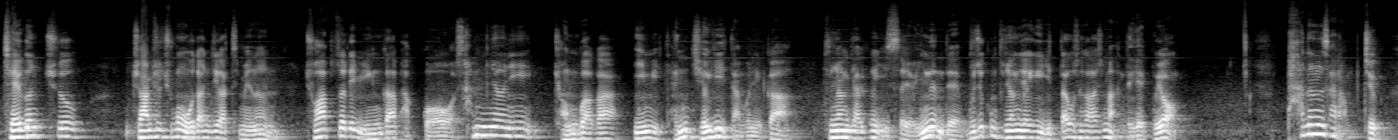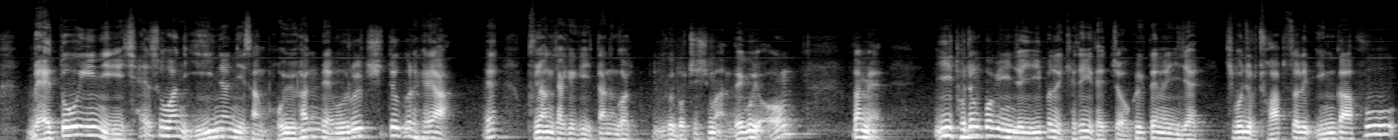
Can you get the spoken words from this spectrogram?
재건축 잠실 주공 5단지 같으면은 조합 설립 인가 받고 3년이 경과가 이미 된 지역이 있다 보니까 분양 자격은 있어요. 있는데 무조건 분양 자격이 있다고 생각하시면 안 되겠고요. 파는 사람, 즉 매도인이 최소한 2년 이상 보유한 매물을 취득을 해야 예? 분양 자격이 있다는 것 이거 놓치시면 안 되고요. 그다음에 이 도정법이 이제 이번에 개정이 됐죠. 그렇기 때문에 이제 기본적으로 조합 설립 인가 후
